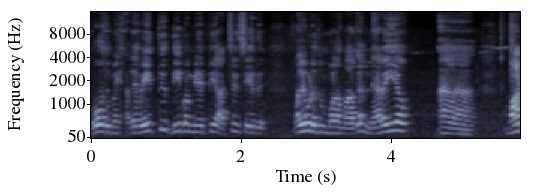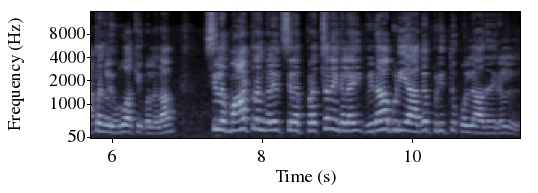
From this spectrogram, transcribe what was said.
கோதுமை அதை வைத்து தீபம் ஏற்றி அர்ச்சனை செய்து வழிபடுவதன் மூலமாக நிறைய மாற்றங்களை உருவாக்கி கொள்ளலாம். சில மாற்றங்களில் சில பிரச்சனைகளை விடாபிடியாக பிடித்து கொள்ளாதீர்கள்.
